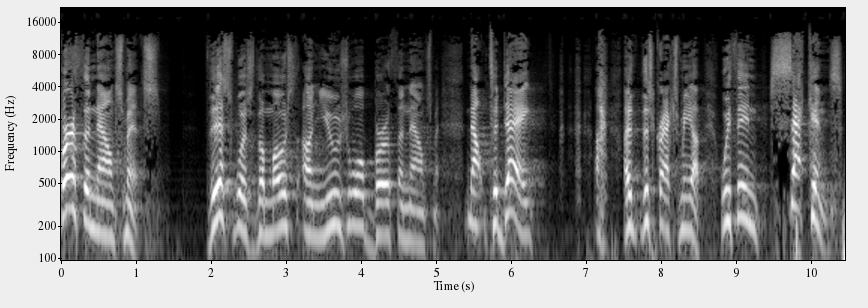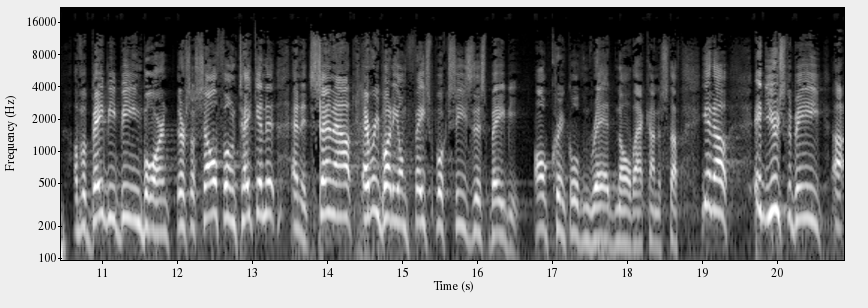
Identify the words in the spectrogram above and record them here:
birth announcements. This was the most unusual birth announcement. Now, today, I, I, this cracks me up. Within seconds of a baby being born, there's a cell phone taking it and it's sent out. Everybody on Facebook sees this baby, all crinkled and red and all that kind of stuff. You know, it used to be, uh,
